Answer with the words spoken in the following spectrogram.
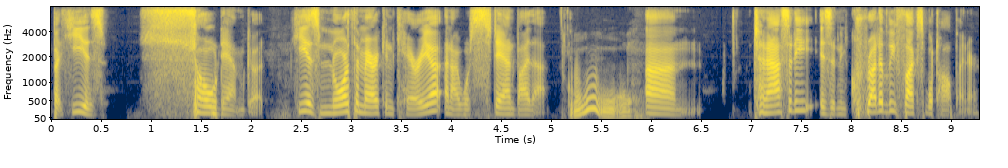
but he is so damn good. He is North American carrier, and I will stand by that. Ooh. Um, Tenacity is an incredibly flexible top laner,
